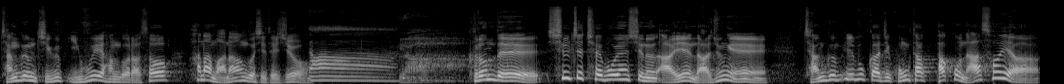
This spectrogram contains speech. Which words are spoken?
잔금 지급 이후에 한 거라서 하나 만화한 것이 되죠. 아. 그런데 실제 최보현 씨는 아예 나중에 잔금 일부까지 공탁 받고 나서야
